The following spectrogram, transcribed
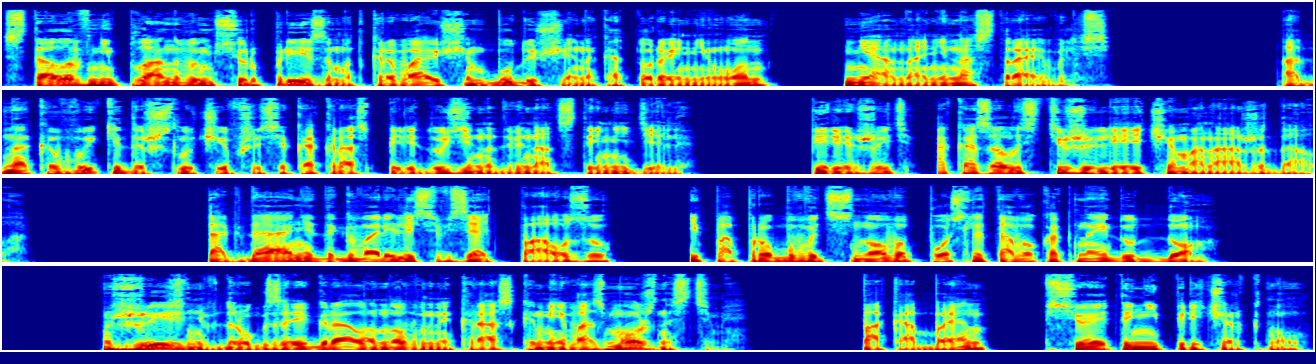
стала внеплановым сюрпризом, открывающим будущее, на которое ни он, ни она не настраивались. Однако выкидыш, случившийся как раз перед УЗИ на 12-й неделе, пережить оказалось тяжелее, чем она ожидала. Тогда они договорились взять паузу, и попробовать снова после того, как найдут дом. Жизнь вдруг заиграла новыми красками и возможностями, пока Бен все это не перечеркнул.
